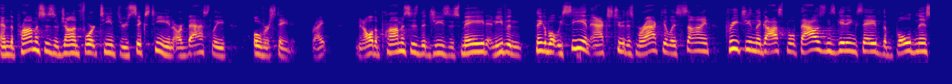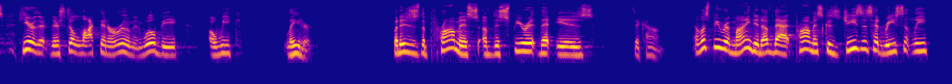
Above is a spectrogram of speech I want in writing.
and the promises of John 14 through 16 are vastly overstated, right? I mean, all the promises that Jesus made, and even think of what we see in Acts 2, this miraculous sign, preaching the gospel, thousands getting saved, the boldness. Here, they're, they're still locked in a room and will be a week later. But it is the promise of the Spirit that is to come. And let's be reminded of that promise because Jesus had recently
